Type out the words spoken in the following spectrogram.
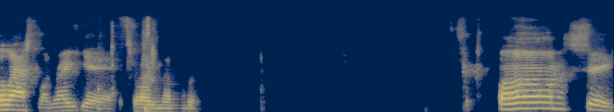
The last one, right? Yeah, that's what I remember. Um, let's see.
